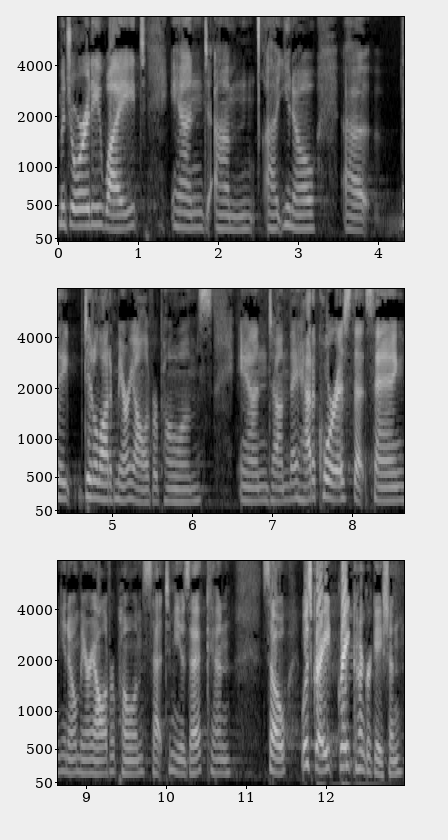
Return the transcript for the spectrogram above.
majority white, and um, uh, you know, uh, they did a lot of Mary Oliver poems, and um, they had a chorus that sang, you know, Mary Oliver poems set to music, and so it was great, great congregation.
